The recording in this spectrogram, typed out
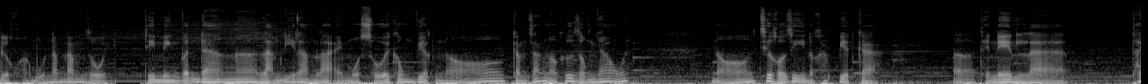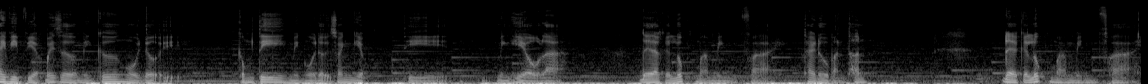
được khoảng 4 5 năm rồi thì mình vẫn đang à, làm đi làm lại một số cái công việc nó cảm giác nó cứ giống nhau ấy. Nó chưa có gì nó khác biệt cả. À, thế nên là thay vì việc bây giờ mình cứ ngồi đợi công ty mình ngồi đợi doanh nghiệp thì mình hiểu là đây là cái lúc mà mình phải thay đổi bản thân. Đây là cái lúc mà mình phải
